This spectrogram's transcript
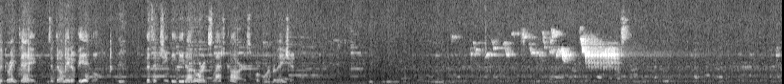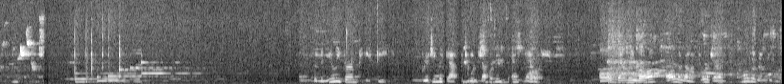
It's a great day to donate a vehicle. Visit gpb.org slash cars for more information. The Manely Firm PC, bridging the gap between justice and family. All family law, all around Georgia, all around the world.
